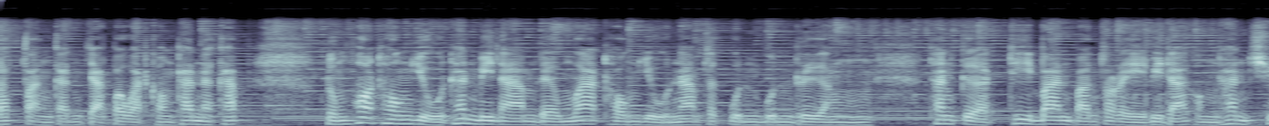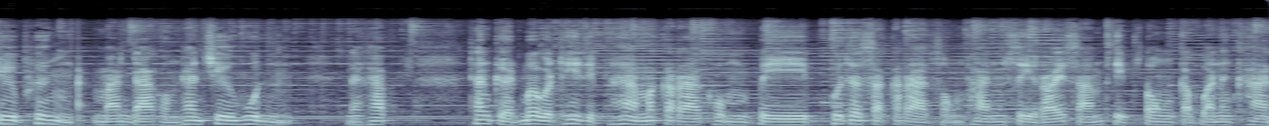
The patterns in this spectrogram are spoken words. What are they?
รับฟังกันจากประวัติของท่านนะครับ หลวงพ่อทองอยู่ท่านมีนามเดิมว่าทองอยู่นามสกุลบุญเรือง ท่านเกิดที่บ้านบางสะเรบิดาของท่านชื่อพึ่งมารดาของท่านชื่อหุ้นนะครับ ท่านเกิดเมื่อวันที่ 15 มกราคม ปี พุทธศักราช 2430 ตรงกับวันอังคาร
